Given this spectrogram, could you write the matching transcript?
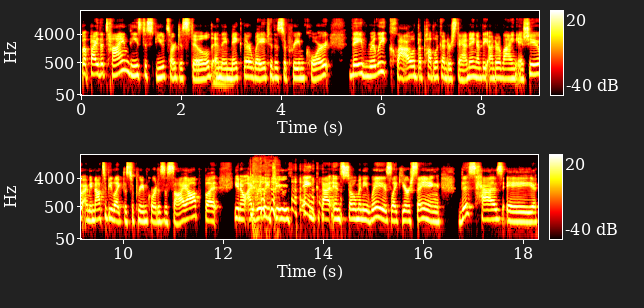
But by the time these disputes are distilled mm-hmm. and they mm. make their way to the Supreme Court, they really cloud the public understanding of the underlying issue. I mean, not to be like the Supreme Court is a psyop, but you know, I really do think that in so many ways, like you're saying, this has a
